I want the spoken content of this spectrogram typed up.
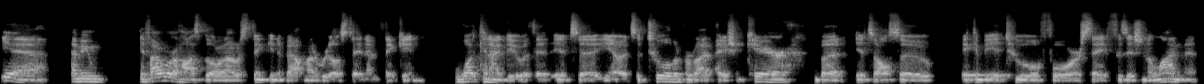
Yeah. I mean, if I were a hospital and I was thinking about my real estate, I'm thinking, what can I do with it? It's a, you know, it's a tool to provide patient care, but it's also, it can be a tool for, say, physician alignment.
